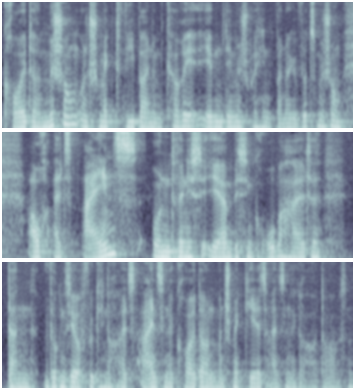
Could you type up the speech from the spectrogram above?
Kräutermischung und schmeckt wie bei einem Curry eben dementsprechend bei einer Gewürzmischung auch als eins. Und wenn ich sie eher ein bisschen grober halte, dann wirken sie auch wirklich noch als einzelne Kräuter und man schmeckt jedes einzelne Kraut raus. Ne?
